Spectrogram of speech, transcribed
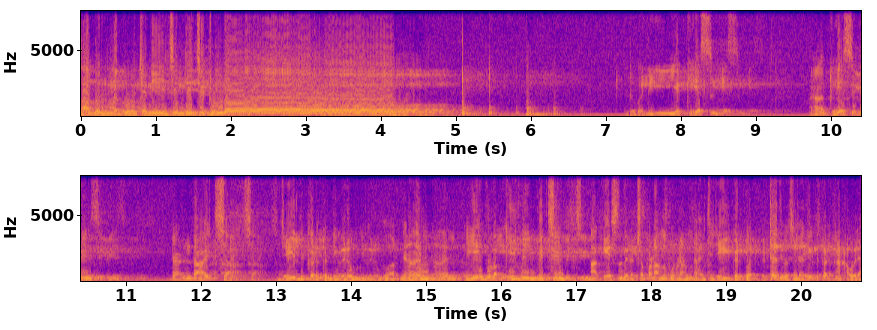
കബറിനെ കുറിച്ച് നീ ചിന്തിച്ചിട്ടുണ്ടോ? ഒരു വലിയ കേസ്. ആ കേസിൽ രണ്ടാഴ്ച ജയിലിൽ കിടക്കേണ്ടി വരും എന്ന് പറഞ്ഞാൽ ഏത് വക്കീലിനെയും വെച്ച് ആ കേസിൽ നിന്ന് രക്ഷപ്പെടാൻ നോക്കും രണ്ടാഴ്ച ജയിലിൽ കിടക്കും. ഒറ്റ ദിവസം ജയിലിൽ കിടക്കാനാവൂല.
